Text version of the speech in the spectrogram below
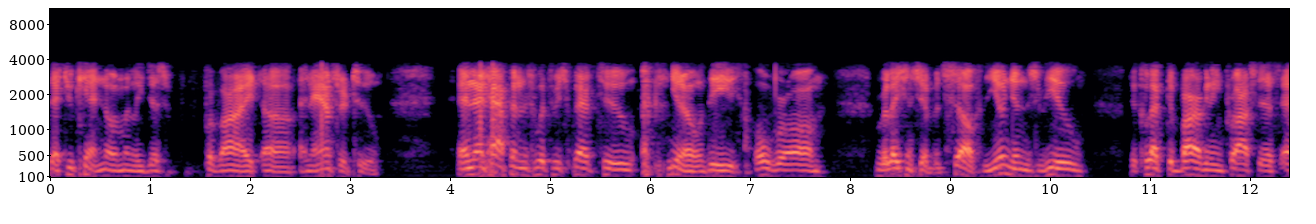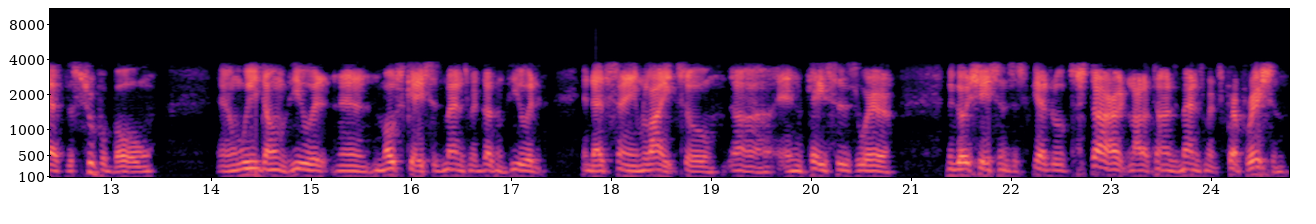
that you can't normally just provide uh, an answer to. And that happens with respect to, you know, the overall relationship itself. The unions view the collective bargaining process as the Super Bowl, and we don't view it, in most cases, management doesn't view it in that same light. So, uh, in cases where negotiations are scheduled to start, a lot of times management's preparation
